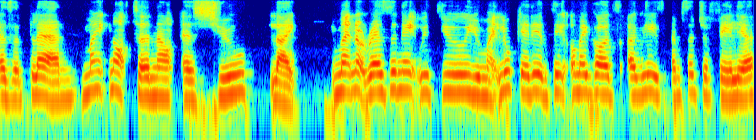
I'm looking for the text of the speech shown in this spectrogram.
as a plan might not turn out as you like. It might not resonate with you. You might look at it and think, "Oh my God, it's ugly. I'm such a failure."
